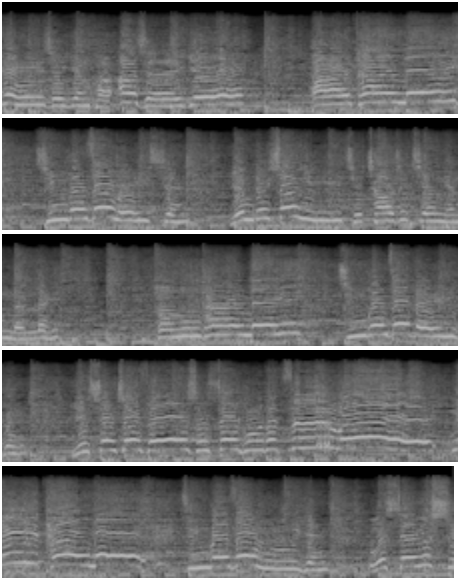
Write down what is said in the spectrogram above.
黑着眼眶熬着夜。爱太美，尽管再危险，愿赔上一切，朝着千年的泪。痛太美，尽管再卑微，也想尝粉身碎骨的滋味。你太想用诗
